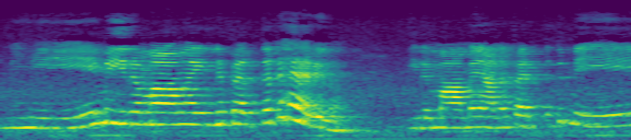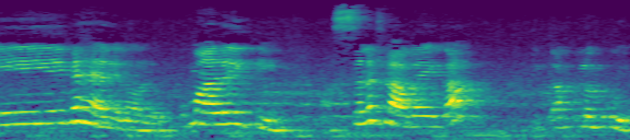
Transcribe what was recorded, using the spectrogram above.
මෙහෙම ඉරමාම ඉන්න පැත්තට හැරෙනවා. ඉරමාම යන පැත්තට මේම හැරෙනවලු. මල ඉතින්. ලස්සන ෆ්ලවර් එකක් ටිකක් ලොකුයි.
